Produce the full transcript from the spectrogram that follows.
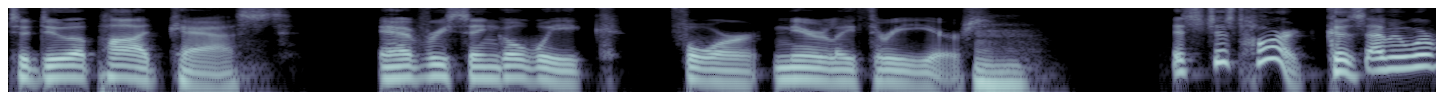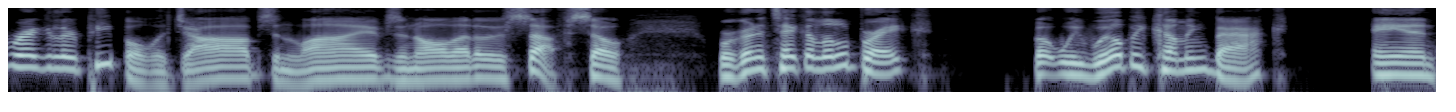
to do a podcast every single week for nearly three years. Mhm. It's just hard because, I mean, we're regular people with jobs and lives and all that other stuff. So we're going to take a little break, but we will be coming back. And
